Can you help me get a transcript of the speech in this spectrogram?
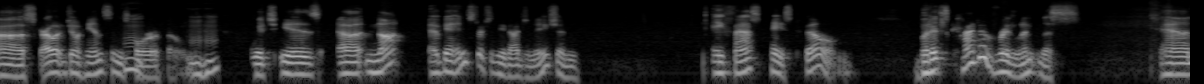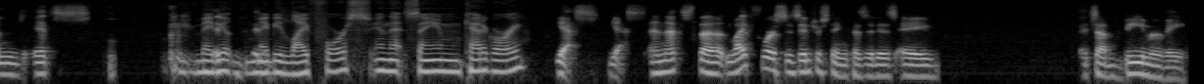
uh, Scarlett Johansson's Mm. horror film, hmm which is uh, not by any stretch of the imagination a fast-paced film, but it's kind of relentless, and it's Maybe It- it- maybe Lifeforce in that same category. yes, yes, and that's the Lifeforce is interesting because it is a it's a B movie.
